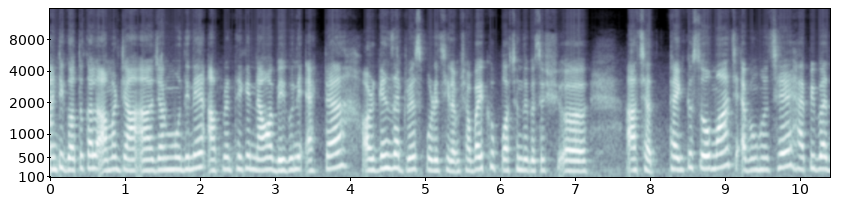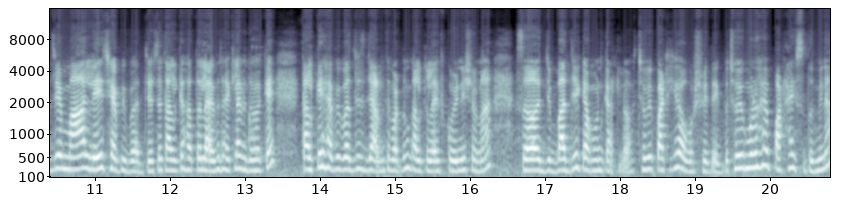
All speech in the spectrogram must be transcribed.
আন্টি গতকাল আমার জন্মদিনে আপনার থেকে নেওয়া বেগুনি একটা অর্গেনজা ড্রেস পরেছিলাম। সবাই খুব পছন্দ করেছে। আচ্ছা থ্যাংক ইউ সো মাচ এবং হচ্ছে হ্যাপি বার্থডে মা, লেজ হ্যাপি বার্থডে সো কালকে হয়তো লাইভে থাকলে আমি তোমাকে কালকে হ্যাপি বার্থডে জানতে পারতাম, কালকে লাইভ করিনি শোনা সো বার্থডে কেমন কাটলো? ছবি পাঠিয়ে অবশ্যই দেখব। ছবি মনে হয় পাঠাইছো তুমি না?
